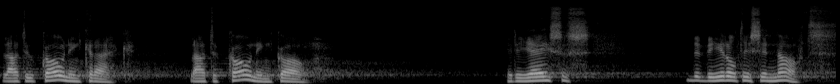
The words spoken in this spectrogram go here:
laat uw koninkrijk, laat de koning komen. Heer Jezus, de wereld is in nood.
